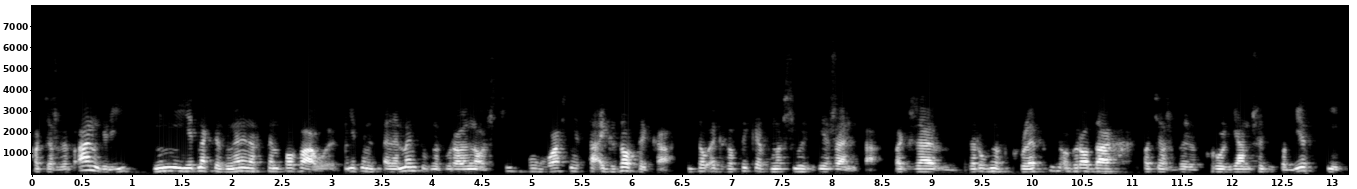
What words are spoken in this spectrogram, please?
chociażby w Anglii, Niemniej jednak te zmiany następowały. Jednym z elementów naturalności był właśnie ta egzotyka i tą egzotykę wnosiły zwierzęta. Także zarówno w królewskich ogrodach, chociażby król Jan III Sobieski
